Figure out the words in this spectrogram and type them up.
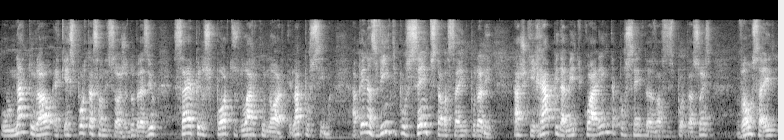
o natural é que a exportação de soja do Brasil saia pelos portos do Arco Norte, lá por cima. Apenas 20% estava saindo por ali. Acho que rapidamente 40% das nossas exportações vão sair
